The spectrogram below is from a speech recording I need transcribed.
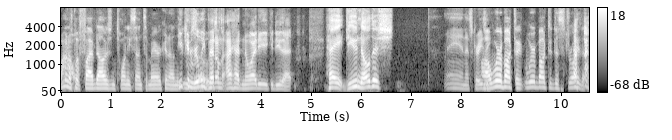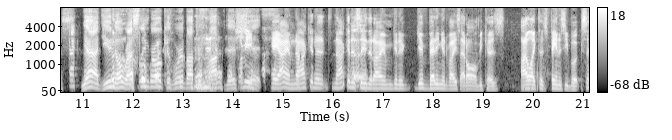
I'm gonna put five dollars and twenty cents American on the. You can really bet on. The, I had no idea you could do that. Hey, do you know this? Sh- Man, that's uh, crazy. Oh, we're about to we're about to destroy this. yeah, do you know wrestling, bro? Because we're about to rock this I mean, shit. hey, I am not gonna not gonna say that I am gonna give betting advice at all because I like to fantasy book. So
